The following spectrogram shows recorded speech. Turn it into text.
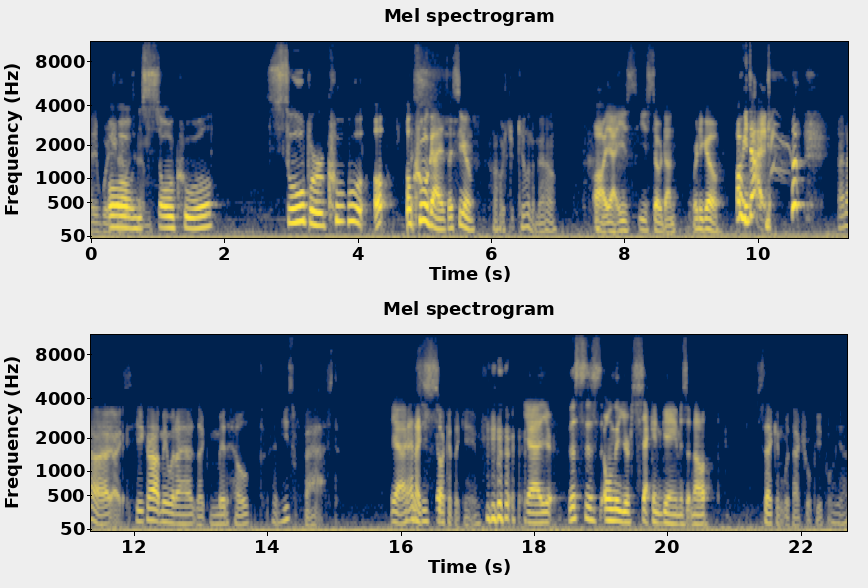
I wish I Oh, was him. he's so cool. Super cool. Oh, oh, cool guys. I see him. Oh, you're killing him now. Oh yeah, he's he's so done. Where'd he go? Oh, he died. I know. I, I, he caught me when I had like mid health, and he's fast. Yeah, And I suck at the game. Yeah, you're, this is only your second game, is it not? Second with actual people, yeah.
